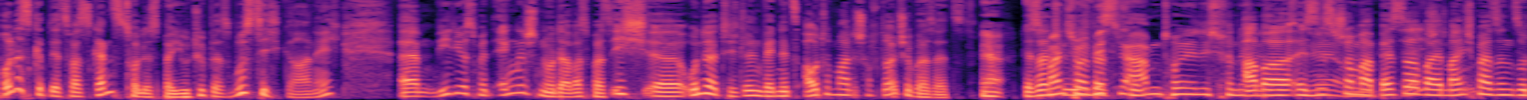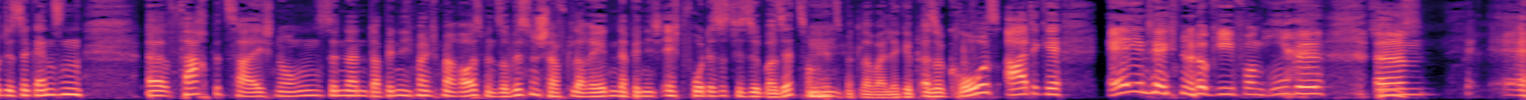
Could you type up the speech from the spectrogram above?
Und es gibt jetzt was ganz Tolles bei YouTube, das wusste ich gar nicht. Ähm, Videos mit englischen oder was weiß ich, äh, Untertiteln werden jetzt automatisch auf Deutsch übersetzt. Ja. Das ist manchmal ein bisschen für- abenteuerlich von der Aber es ist her, schon mal besser, weil manchmal sind so diese ganzen äh, Fachbezeichnungen sind dann, da bin ich manchmal raus, wenn so Wissenschaftler reden, da bin ich echt froh, dass es diese Übersetzung jetzt mittlerweile gibt. Also großartige Alien-Technologie von Google. ähm, äh,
